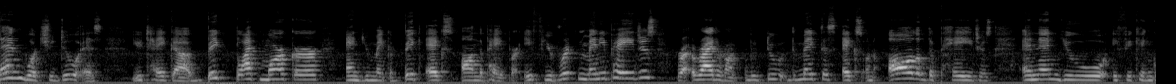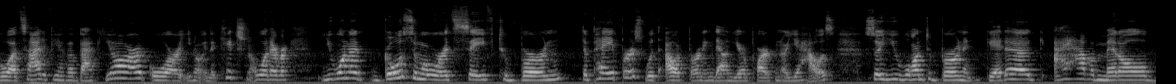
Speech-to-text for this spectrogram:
then what you do is you take a big black marker and you make a big X on the paper. If you've written many pages, write it on. Do make this X on all of the pages, and then you, if you can go outside, if you have a backyard or you know in the kitchen or whatever, you want to go somewhere where it's safe to burn the papers without burning down your apartment or your house. So you want to burn it. Get a. I have a metal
